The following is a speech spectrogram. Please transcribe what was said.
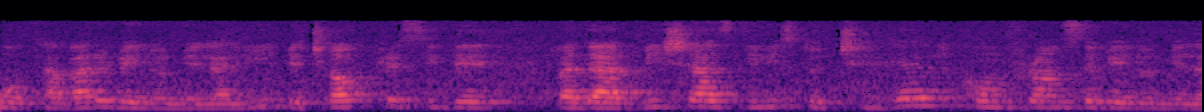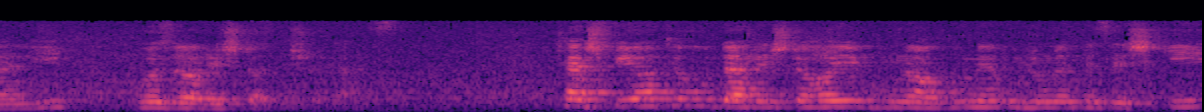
معتبر بین المللی به چاپ رسیده و در بیش از 240 کنفرانس بین المللی گزارش داده شده است. کشفیات او در رشته های گوناگون علوم پزشکی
